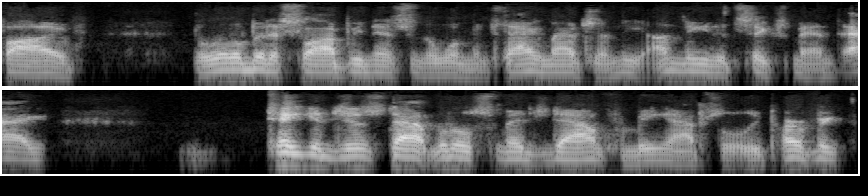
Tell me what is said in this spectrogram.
5. The little bit of sloppiness in the women's tag match and the unneeded six man tag taking just that little smidge down from being absolutely perfect,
